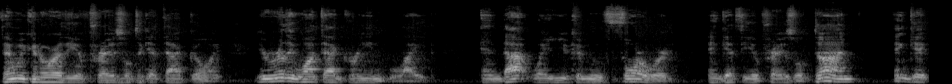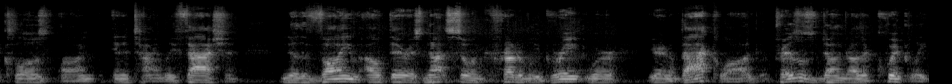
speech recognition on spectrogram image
Then we can order the appraisal to get that going. You really want that green light, and that way you can move forward and get the appraisal done and get closed on in a timely fashion you know, the volume out there is not so incredibly great where you're in a backlog. Appraisals done rather quickly.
